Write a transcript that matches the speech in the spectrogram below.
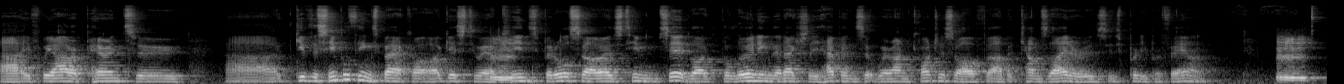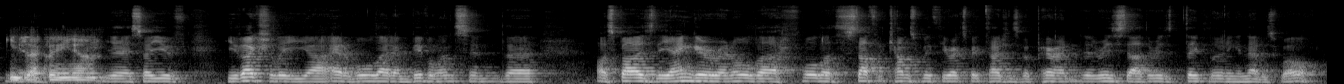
uh, if we are a parent to uh, give the simple things back, I guess, to our mm. kids, but also, as Tim said, like the learning that actually happens that we're unconscious of uh, that comes later is, is pretty profound. Mm, exactly. Yeah. Yeah. So you've you've actually uh, out of all that ambivalence and the, I suppose the anger and all the all the stuff that comes with your expectations of a parent, there is uh, there is deep learning in that as well.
